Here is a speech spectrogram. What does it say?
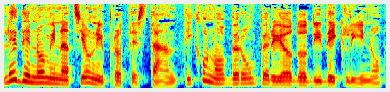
le denominazioni protestanti conobbero un periodo di declino,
